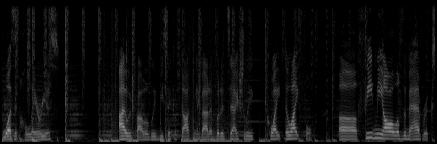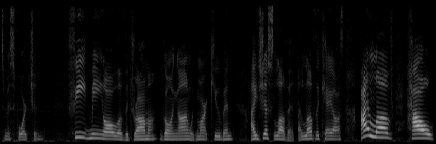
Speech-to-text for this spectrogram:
wasn't hilarious, I would probably be sick of talking about it, but it's actually quite delightful. Uh, feed me all of the Mavericks' misfortune. Feed me all of the drama going on with Mark Cuban. I just love it. I love the chaos. I love how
